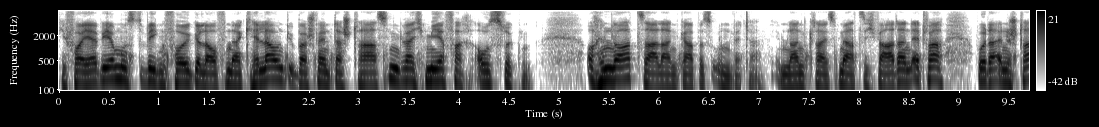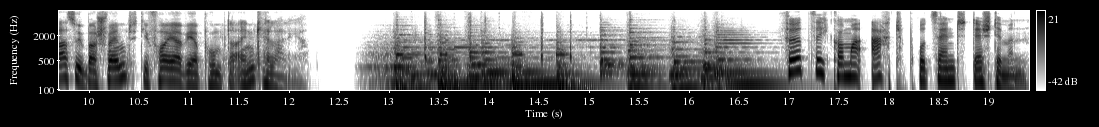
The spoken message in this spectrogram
Die Feuerwehr musste wegen vollgelaufener Keller und überschwemmter Straßen gleich mehrfach ausrücken. Auch im Nordsaarland gab es Unwetter. Im Landkreis Merzig-Wadern etwa wurde eine Straße überschwemmt, die Feuerwehr pumpte einen Keller leer. 40,8 Prozent der Stimmen.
